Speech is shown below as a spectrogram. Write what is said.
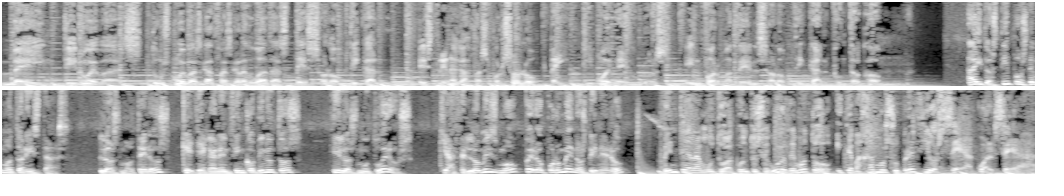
29. Tus nuevas gafas graduadas de Sol Optical. Estrena gafas por solo 29 euros. Infórmate en soloptical.com. Hay dos tipos de motoristas. Los moteros, que llegan en cinco minutos, y los mutueros, que hacen lo mismo, pero por menos dinero. Vente a la mutua con tu seguro de moto y te bajamos su precio, sea cual sea.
